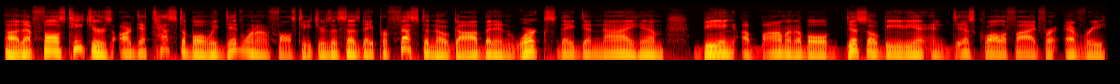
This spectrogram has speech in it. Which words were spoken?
uh, that false teachers are detestable. We did one on false teachers. It says they profess to know God, but in works they deny Him, being abominable, disobedient, and disqualified for every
